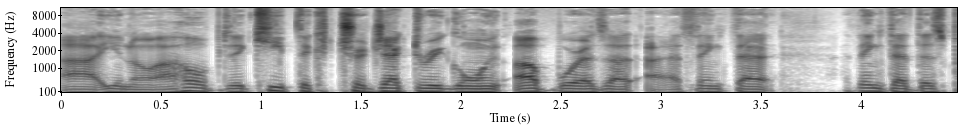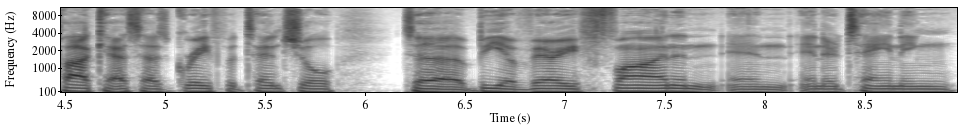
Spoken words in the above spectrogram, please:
uh, you know, I hope to keep the trajectory going upwards. I, I think that I think that this podcast has great potential to be a very fun and, and entertaining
